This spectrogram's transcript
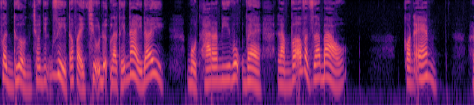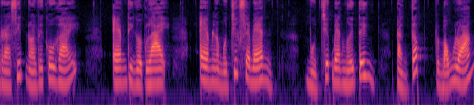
phần thưởng cho những gì tao phải chịu đựng là thế này đây. Một harami vụng về, làm vỡ vật gia bảo. Còn em, Rashid nói với cô gái, em thì ngược lại, em là một chiếc xe ben, một chiếc ben mới tinh, đẳng cấp và bóng loáng.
